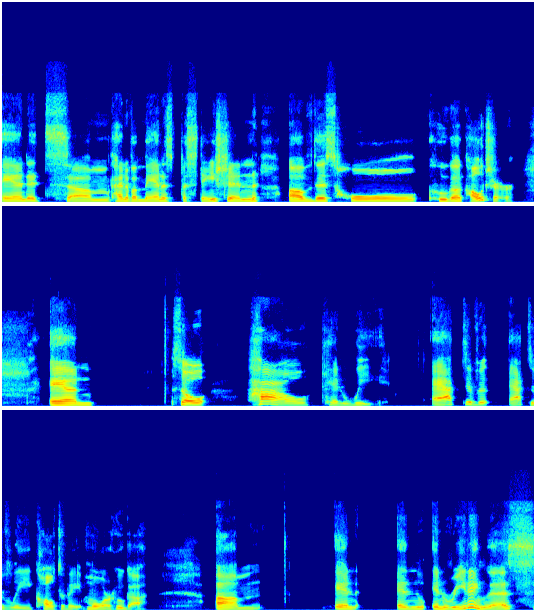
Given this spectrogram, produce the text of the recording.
And it's um, kind of a manifestation of this whole Hygge culture. And so, how can we active, actively cultivate more hygge? Um, and in in reading this,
